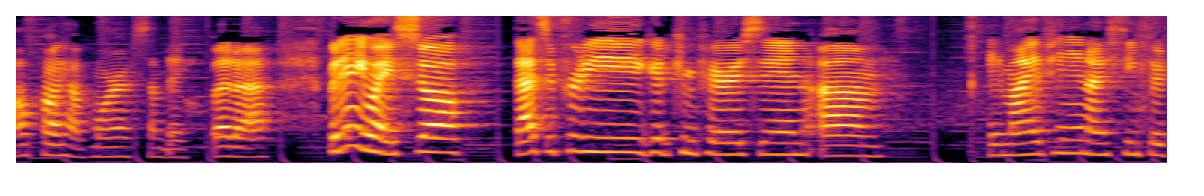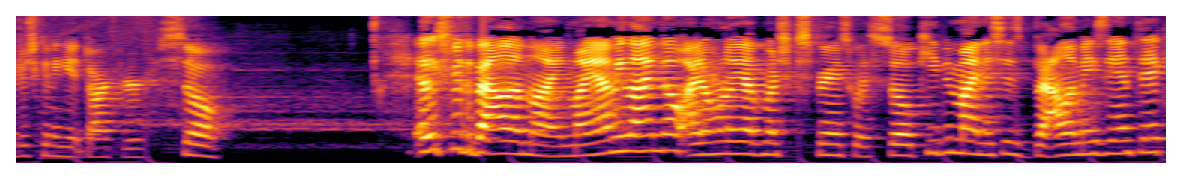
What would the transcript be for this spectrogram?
I'll probably have more someday. But uh, but anyway, so that's a pretty good comparison. Um, in my opinion, I think they're just gonna get darker. So at least for the Balam line. Miami line though, I don't really have much experience with. So keep in mind this is Balam Axanthic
